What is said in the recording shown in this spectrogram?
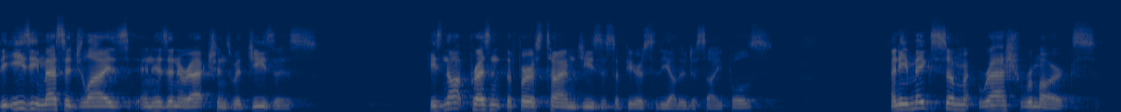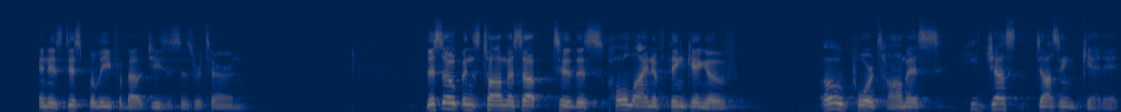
The easy message lies in his interactions with Jesus. He's not present the first time Jesus appears to the other disciples, and he makes some rash remarks in his disbelief about Jesus' return. This opens Thomas up to this whole line of thinking of, oh, poor Thomas, he just doesn't get it.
